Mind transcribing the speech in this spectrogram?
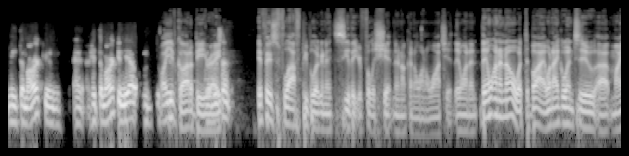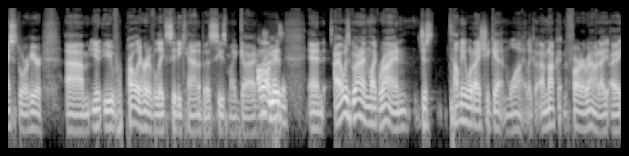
meet the mark and, and hit the mark. And yeah, well, you've got to be right. 100%. If there's fluff, people are going to see that you're full of shit, and they're not going to want to watch it. They want to. They want to know what to buy. When I go into uh, my store here, um, you, you've probably heard of Lake City Cannabis. He's my guy. Oh, Ryan. amazing. And I always go in and like Ryan, just tell me what I should get and why. Like I'm not getting fart around. I I,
